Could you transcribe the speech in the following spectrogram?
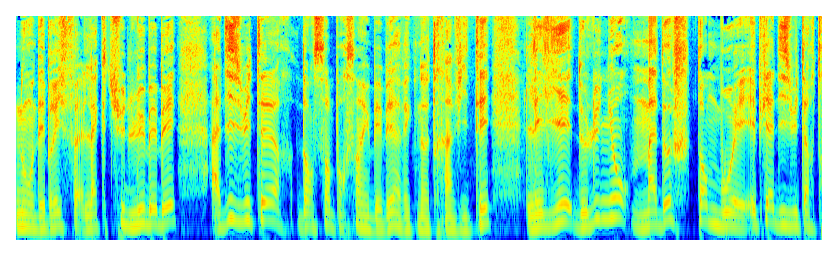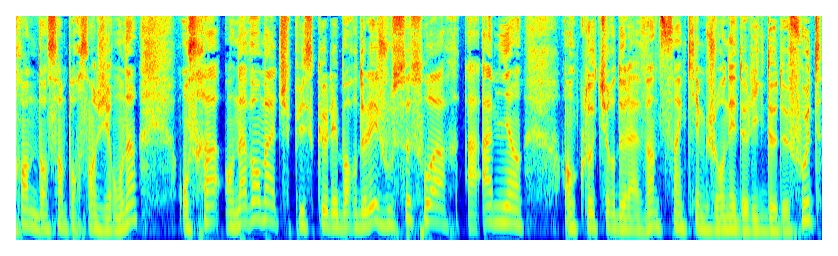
Nous, on débriefe l'actu de l'UBB à 18h dans 100% UBB avec notre invité, l'ailier de l'Union Madoche Tamboué. Et puis à 18h30 dans 100% Girondin, on sera en avant-match puisque les Bordelais jouent ce soir à Amiens en clôture de la 25e journée de Ligue 2 de foot.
